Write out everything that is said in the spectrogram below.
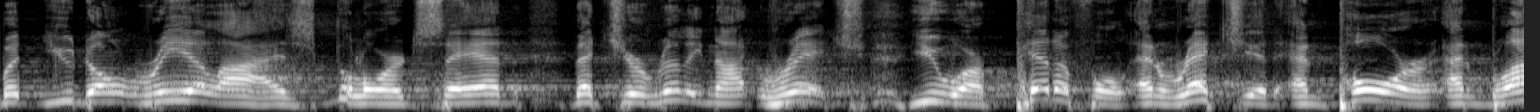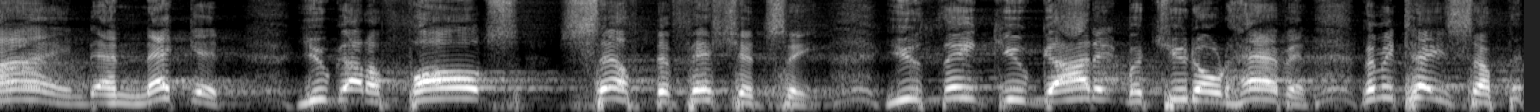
but you don't realize, the Lord said, that you're really not rich. You are pitiful and wretched and poor and blind and naked. You've got a false self deficiency. You think you got it, but you don't have it. Let me tell you something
